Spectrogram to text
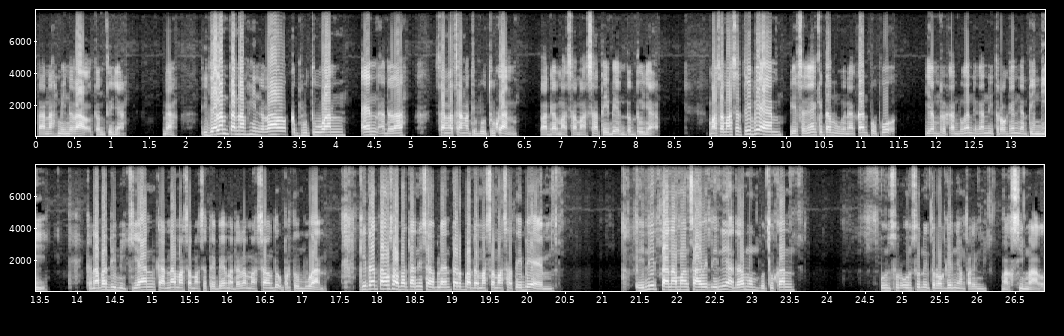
tanah mineral tentunya. Nah, di dalam tanah mineral kebutuhan N adalah sangat-sangat dibutuhkan pada masa-masa TBM tentunya. Masa-masa TBM biasanya kita menggunakan pupuk yang berkandungan dengan nitrogen yang tinggi. Kenapa demikian? Karena masa-masa TBM adalah masa untuk pertumbuhan. Kita tahu sahabat tani sahabat planter pada masa-masa TBM, ini tanaman sawit ini adalah membutuhkan unsur-unsur nitrogen yang paling maksimal.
